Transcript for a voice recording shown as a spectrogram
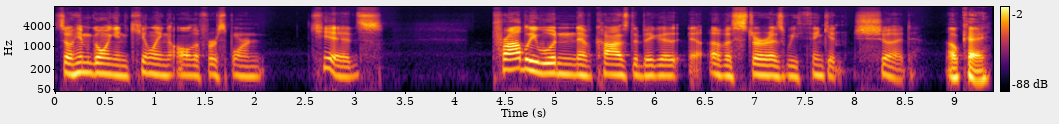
So him going and killing all the firstborn kids probably wouldn't have caused a big a, of a stir as we think it should. Okay.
